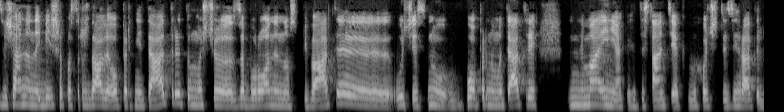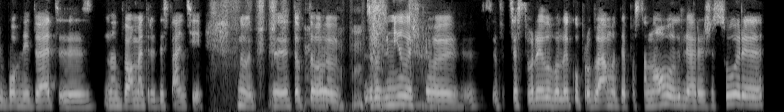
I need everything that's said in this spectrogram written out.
Звичайно, найбільше постраждали оперні театри, тому що заборонено співати. Е, участь ну в оперному театрі немає ніяких дистанцій. Як ви хочете зіграти любовний дует е, на два метри дистанції. Ну е, тобто зрозуміло, що це створило велику проблему для постановок, для режисури.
